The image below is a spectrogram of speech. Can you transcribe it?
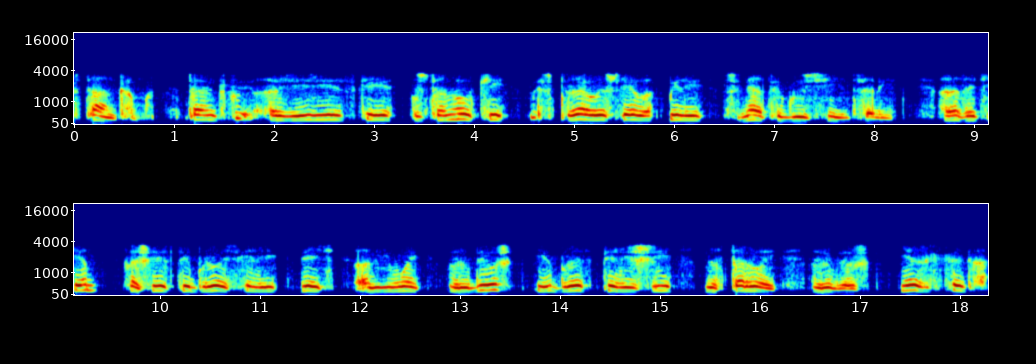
с танком. Танк, артиллерийские установки справа и слева были смяты гусеницами. А затем фашисты бросили весь огневой рубеж и брос перешли на второй рубеж. Несколько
